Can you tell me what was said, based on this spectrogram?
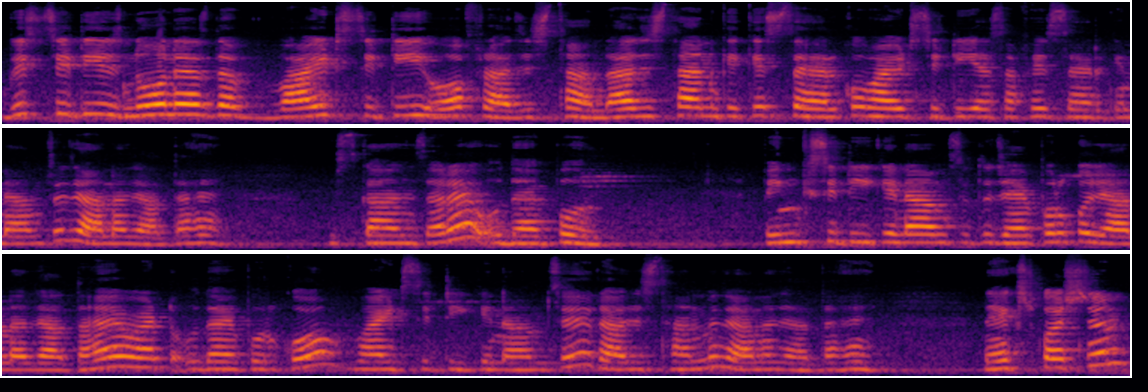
which city is known as the white city of Rajasthan Rajasthan के किस शहर को वाइट सिटी या सफ़ेद शहर के नाम से जाना जाता है? इसका आंसर है उदयपुर। पिंक सिटी के नाम से तो जयपुर को जाना जाता है बट उदयपुर को वाइट सिटी के नाम से राजस्थान में जाना जाता है। Next question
